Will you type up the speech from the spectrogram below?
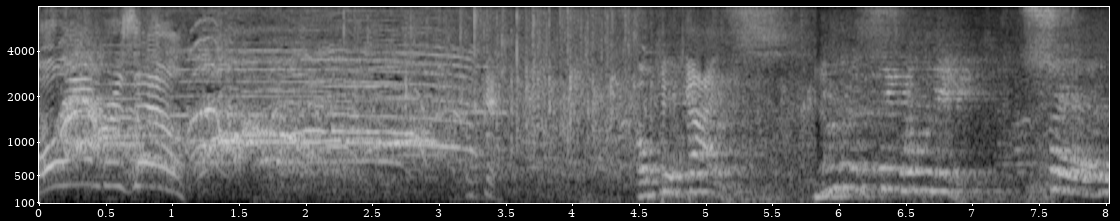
Only in Brazil. Okay. Okay, guys, you're gonna sing with me. Soul.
